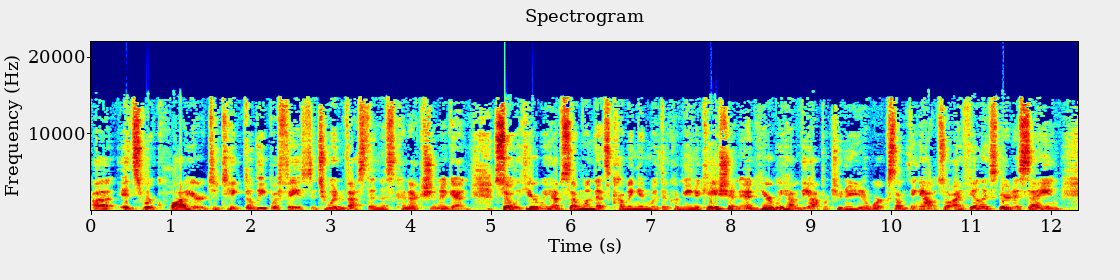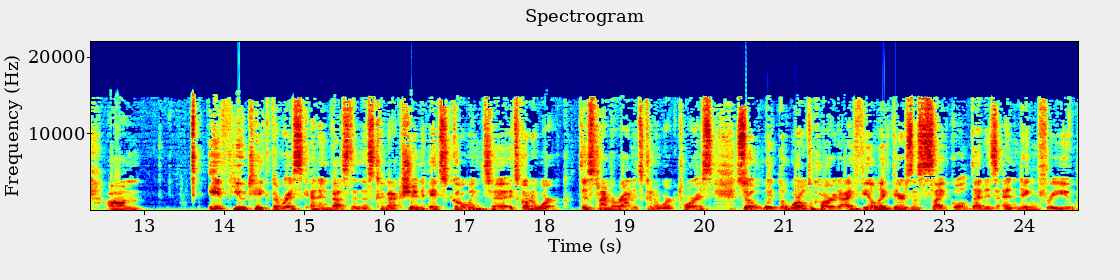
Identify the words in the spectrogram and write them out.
uh, it's required to take the leap of faith to invest in this connection again. So here we have someone that's coming in with the communication, and here we have the opportunity to work something out. So I feel like Spirit is saying, um, if you take the risk and invest in this connection, it's going to it's going to work. This time around it's going to work, Taurus. So with the world card, I feel like there's a cycle that is ending for you,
